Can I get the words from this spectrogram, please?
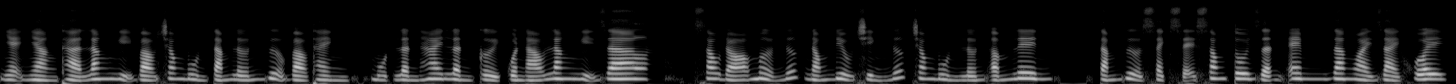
nhẹ nhàng thả Lăng Nghị vào trong bồn tắm lớn dựa vào thành, một lần hai lần cởi quần áo Lăng Nghị ra, sau đó mở nước nóng điều chỉnh nước trong bồn lớn ấm lên. Tắm rửa sạch sẽ xong tôi dẫn em ra ngoài giải khuây.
